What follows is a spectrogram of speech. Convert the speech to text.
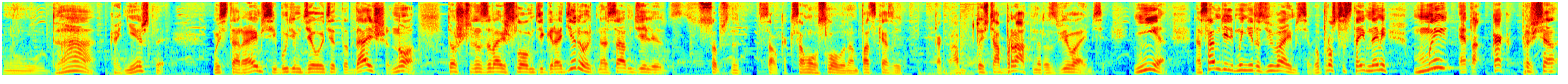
Ну да, конечно. Мы стараемся и будем делать это дальше. Но то, что называешь словом деградировать, на самом деле, собственно, сам, как само слово нам подсказывает, как, то есть обратно развиваемся. Нет, на самом деле мы не развиваемся. Мы просто стоим на месте. Мы, это как профессион-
